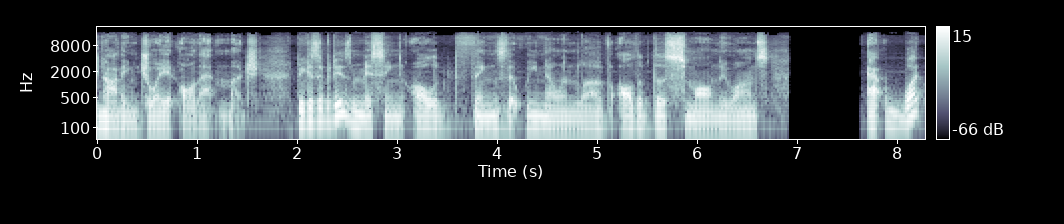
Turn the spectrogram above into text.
not enjoy it all that much because if it is missing all of the things that we know and love, all of the small nuance, at what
